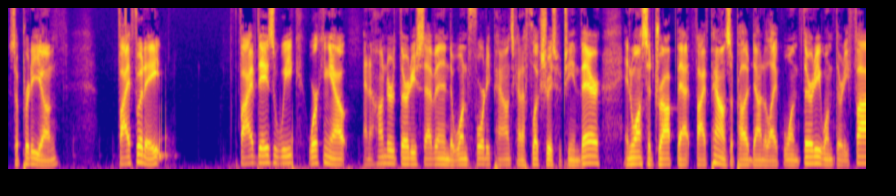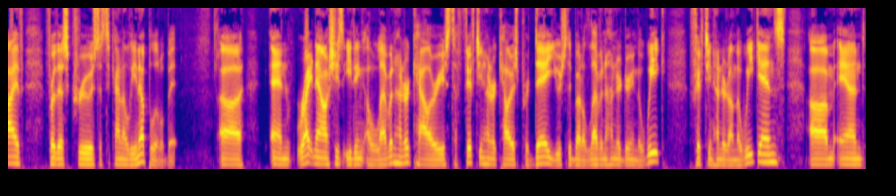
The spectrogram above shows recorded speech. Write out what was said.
so pretty young, five foot eight, five days a week working out, and 137 to 140 pounds kind of fluctuates between there and wants to drop that five pounds. So probably down to like 130 135 for this cruise just to kind of lean up a little bit. Uh, and right now, she's eating 1,100 calories to 1,500 calories per day, usually about 1,100 during the week, 1,500 on the weekends. Um, and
